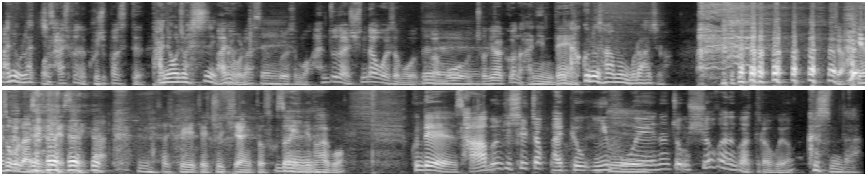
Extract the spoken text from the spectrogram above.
많이 올랐죠. 뭐 40% 90% 반영을 좀 했으니까. 많이 올랐어요 네. 그래서 뭐 한두 달 쉰다고 해서 뭐 누가 네. 뭐 저기 할 건 아닌데 있는 사람은 뭐라 하죠. 자, 계속 올라서 그랬으니까 사실 그게 이제 주식시장의 또 속성이기도 네. 하고 근데 4분기 실적 발표 이후에는 좀 쉬어가는 것 같더라고요 그렇습니다.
